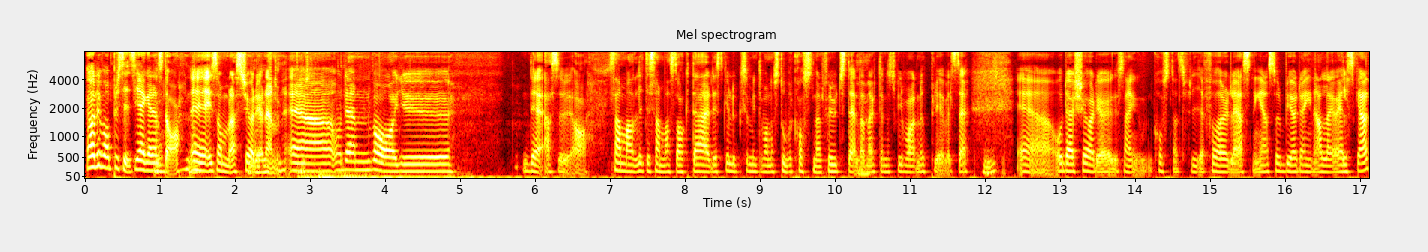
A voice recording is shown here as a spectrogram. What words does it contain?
Ja det var precis Jägarens Ja, dag. Eh, I somras körde Ja, jag den. Eh, och den var ju det, alltså, ja, samma, lite samma sak där. Det skulle liksom inte vara någon stor kostnad för utställarna utan det skulle vara en upplevelse. Eh, och där körde jag här kostnadsfria föreläsningar så bjöd jag in alla jag älskar.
